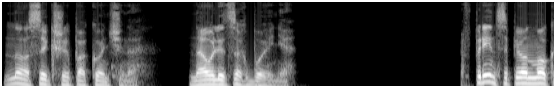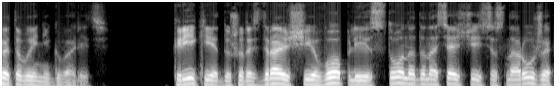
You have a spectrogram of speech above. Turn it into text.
Но с Икшей покончено. На улицах бойня». В принципе, он мог этого и не говорить. Крики, душераздирающие вопли и стоны, доносящиеся снаружи,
